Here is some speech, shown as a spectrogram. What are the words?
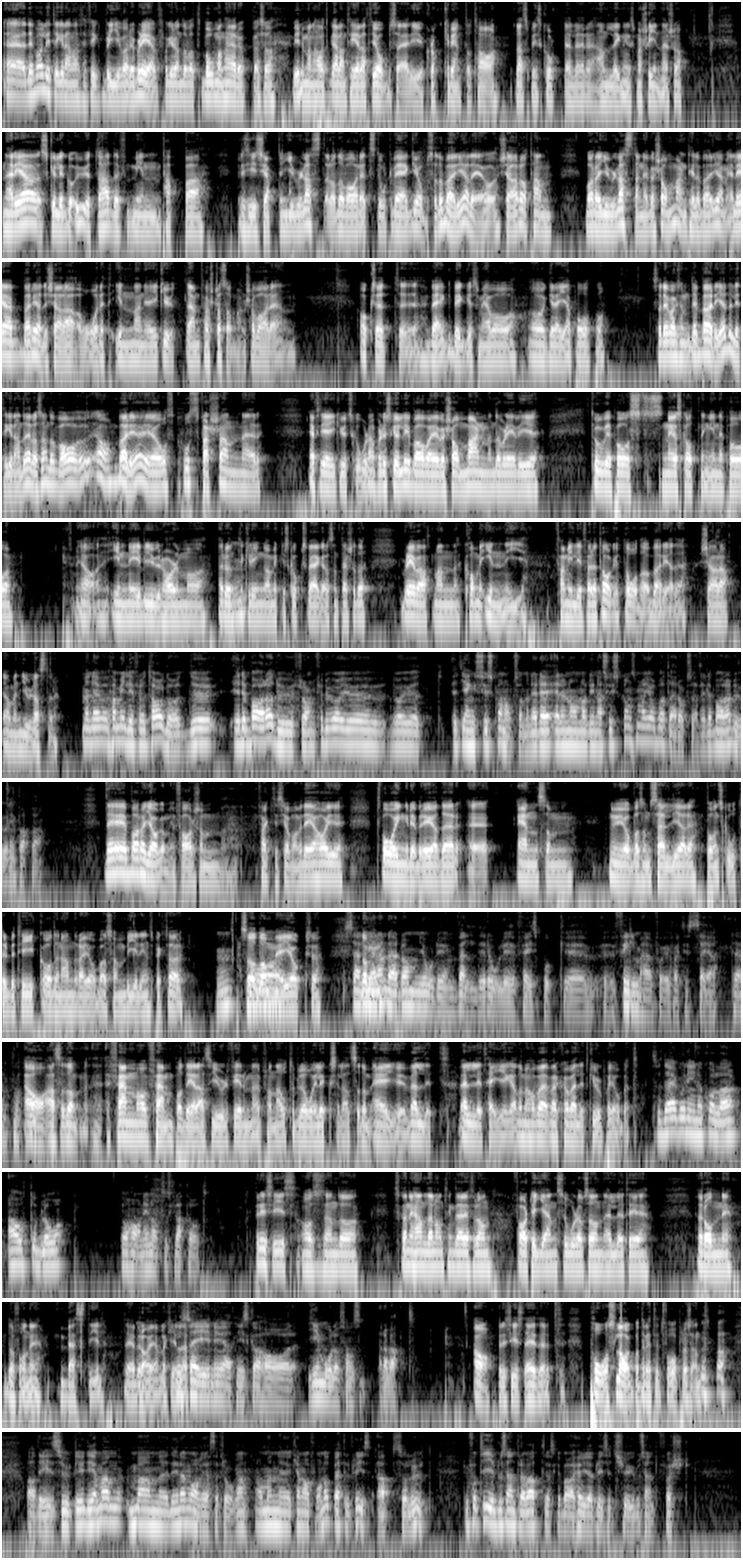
Eh, det var lite grann att det fick bli vad det blev, på grund av att bor man här uppe så vill man ha ett garanterat jobb så är det ju klockrent att ta lastbilskort eller anläggningsmaskiner så. När jag skulle gå ut då hade min pappa precis köpt en hjullastare och då var det ett stort vägjobb. Så då började jag att köra åt han bara hjullastaren över sommaren till att börja med. Eller jag började köra året innan jag gick ut. Den första sommaren så var det en, också ett eh, vägbygge som jag var och, och greja på på. Så det var liksom, det började lite grann där och sen då var, ja, började jag hos, hos farsan när, efter jag gick ut skolan. För det skulle ju bara vara över sommaren men då blev vi ju, tog vi på oss snöskottning inne på ja, inne i Bjurholm och runt Mm. omkring och mycket skogsvägar och sånt där. Så då blev det att man kom in i familjeföretaget då, då och började köra, ja men hjullastare. Men även familjeföretag då. Du, är det bara du från... För du har ju, du har ju ett, ett gäng syskon också. Men är det, är det någon av dina syskon som har jobbat där också? Eller är det bara du och din pappa? Det är bara jag och min far som faktiskt jobbar med det. Jag har ju två yngre bröder, eh, en som nu jobbar som säljare på en skoterbutik och den andra jobbar som bilinspektör. Mm. Så Och de är ju också, Säljaren de- där, de gjorde ju en väldigt rolig Facebook-film här får vi faktiskt säga. Var- ja alltså de, fem av fem på deras julfilmer från Autoblå i Lycksele. Alltså de är ju väldigt, väldigt hejiga. De har, verkar ha väldigt kul på jobbet. Så där går ni in och kollar. Autoblå. Då har ni något att skratta åt. Precis, och sen då ska ni handla någonting därifrån. Far till Jens Olofsson eller till Ronny, då får ni bäst deal. Det är bra jävla Då killar. säger ni att ni ska ha Jim Olofssons rabatt. Ja, precis. Det är ett påslag på 32%. Ja, det är surt. Det är, det, man, man, det är den vanligaste frågan. Ja, men eh, kan man få något bättre pris? Absolut. Du får 10% rabatt. Jag ska bara höja priset till 20% först.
